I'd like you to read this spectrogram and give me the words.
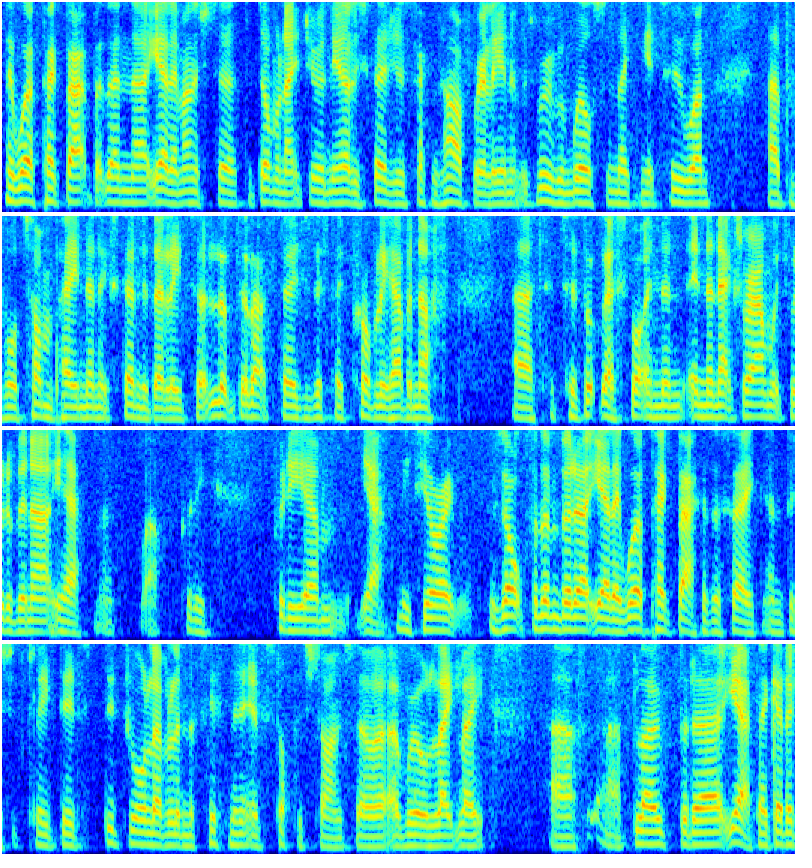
they were pegged back, but then yeah, they managed to, to dominate during the early stages of the second half, really. And it was Ruben Wilson making it two one uh, before Tom Payne then extended their lead. So it looked at that stage as if they probably have enough uh, to, to book their spot in the in the next round, which would have been a yeah, well, pretty pretty um yeah meteoric result for them. But uh, yeah, they were pegged back as I say, and Bishop Cleeve did did draw level in the fifth minute of stoppage time, so a, a real late late uh, uh, blow. But uh, yeah, they get a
